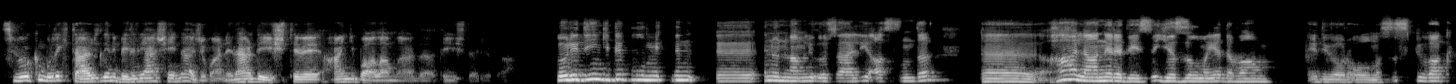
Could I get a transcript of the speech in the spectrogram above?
Spivak'ın buradaki tercihlerini belirleyen şey ne acaba? Neler değişti ve hangi bağlamlarda değişti acaba? Söylediğin gibi bu metnin e, en önemli özelliği aslında e, hala neredeyse yazılmaya devam ediyor olması. Spivak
